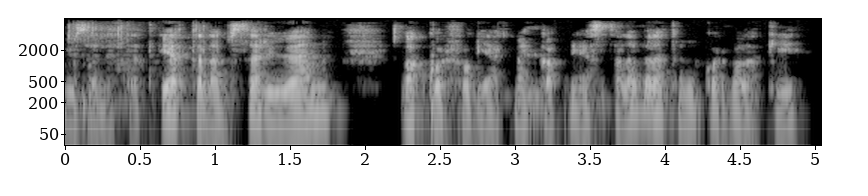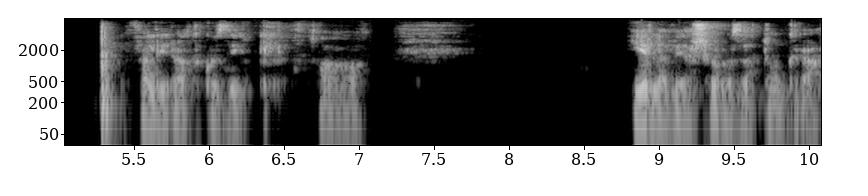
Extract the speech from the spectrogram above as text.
üzenetet. Értelemszerűen akkor fogják megkapni ezt a levelet, amikor valaki feliratkozik a hírlevél sorozatunkra.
